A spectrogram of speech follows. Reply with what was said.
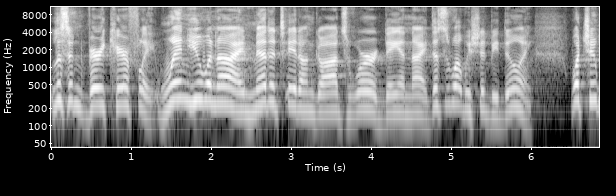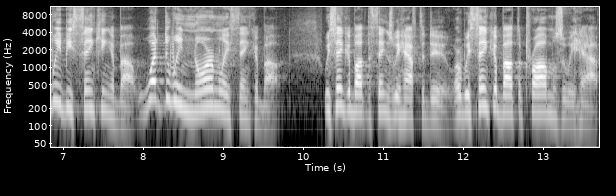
listen very carefully. When you and I meditate on God's word day and night, this is what we should be doing. What should we be thinking about? What do we normally think about? We think about the things we have to do, or we think about the problems that we have,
